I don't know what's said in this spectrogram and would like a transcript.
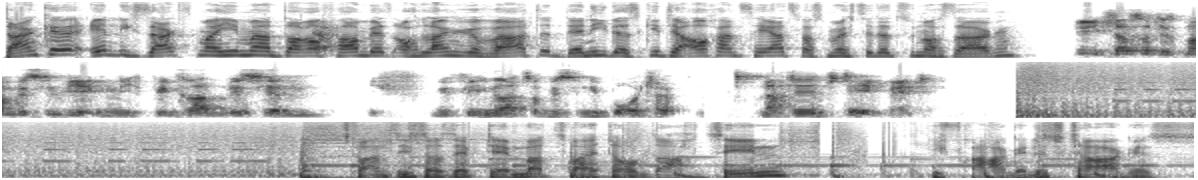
Danke, endlich sagt's mal jemand. Darauf haben wir jetzt auch lange gewartet. Danny, das geht ja auch ans Herz. Was möchtest du dazu noch sagen? Ich lasse das jetzt mal ein bisschen wirken. Ich bin gerade ein bisschen, ich, mir fehlen gerade so ein bisschen die Worte nach dem Statement. 20. September 2018. Die Frage des Tages.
